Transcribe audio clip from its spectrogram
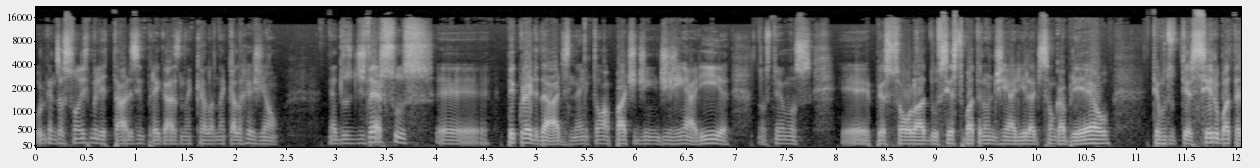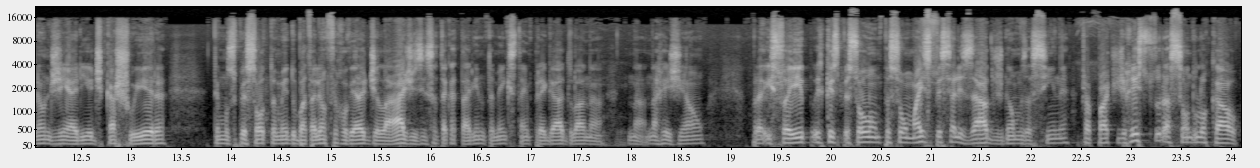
organizações militares empregadas naquela, naquela região né, dos diversos é, peculiaridades. Né? Então, a parte de, de engenharia, nós temos é, pessoal lá do 6 Batalhão de Engenharia lá de São Gabriel, temos o 3 Batalhão de Engenharia de Cachoeira, temos o pessoal também do Batalhão Ferroviário de Lages, em Santa Catarina, também, que está empregado lá na, na, na região. Pra isso aí, porque esse pessoal é um pessoal mais especializado, digamos assim, né, para a parte de reestruturação do local.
